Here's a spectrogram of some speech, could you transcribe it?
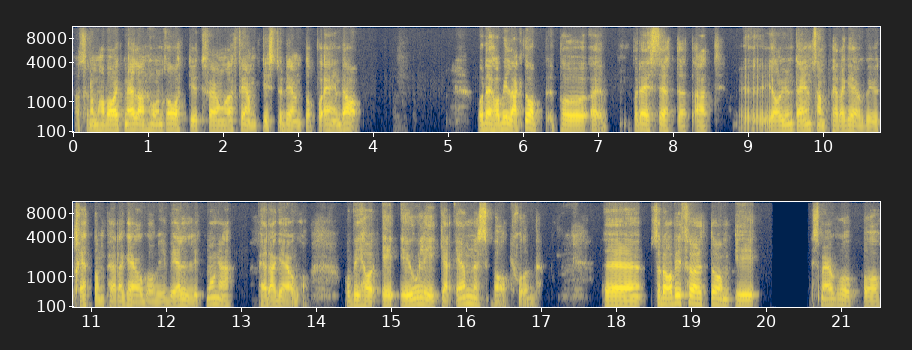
Alltså de har varit mellan 180 och 250 studenter på en dag. Och det har vi lagt upp på, eh, på det sättet att eh, jag är ju inte ensam pedagog, vi är ju 13 pedagoger, vi är väldigt många pedagoger. Och vi har olika ämnesbakgrund. Eh, så då har vi följt dem i smågrupper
